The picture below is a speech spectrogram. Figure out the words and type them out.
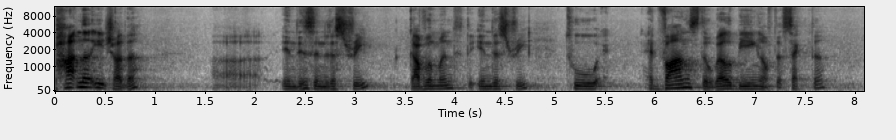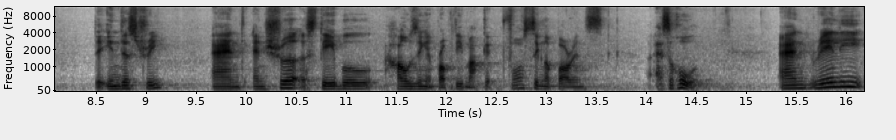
partner each other uh, in this industry, government, the industry, to advance the well-being of the sector, the industry, and ensure a stable housing and property market for Singaporeans as a whole. And really,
